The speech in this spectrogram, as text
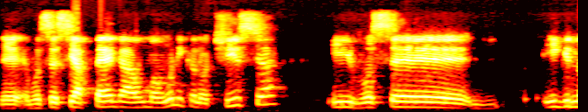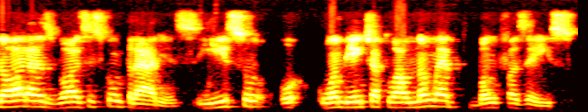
é, você se apega a uma única notícia e você ignora as vozes contrárias. E isso, o, o ambiente atual não é bom fazer isso.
